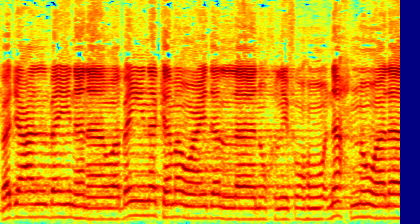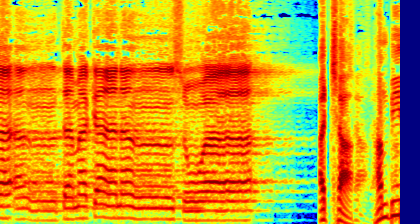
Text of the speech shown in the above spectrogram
فاجعل بيننا وبينك موعدا لا نخلفه نحن ولا أنت مكانا سوا اچھا ہم بھی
